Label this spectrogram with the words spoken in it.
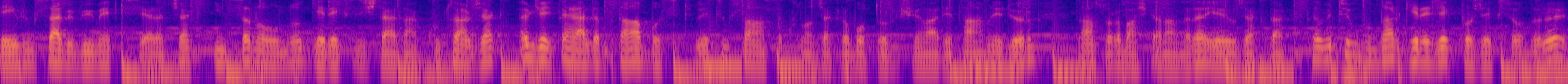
devrimsel bir büyüme etkisi yaratacak. İnsanoğlunu gereksiz işlerden kurtaracak. Öncelikle herhalde daha basit üretim sahasında kullanacak robotları düşünüyorlar diye tahmin ediyorum. Daha sonra başka alanlara yayılacaklar. Tabii tüm bunlar gelecek projeksiyonları.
